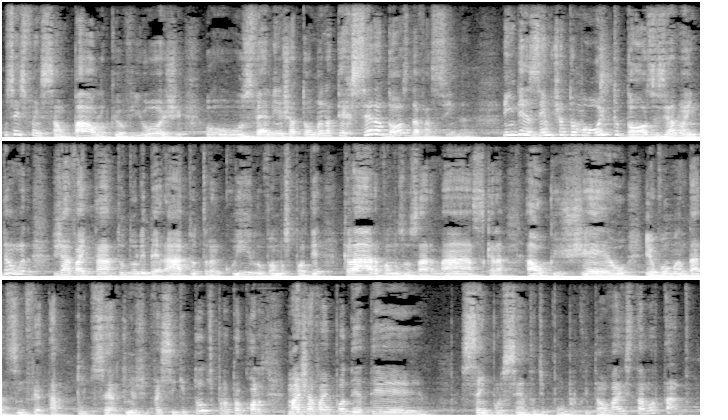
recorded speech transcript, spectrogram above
não sei se foi em São Paulo que eu vi hoje, os velhinhos já tomando a terceira dose da vacina. Em dezembro já tomou oito doses, já não é? Então já vai estar tá tudo liberado, tudo tranquilo, vamos poder, claro, vamos usar máscara, álcool e gel, eu vou mandar desinfetar tudo certinho, a gente vai seguir todos os protocolos, mas já vai poder ter 100% de público. Então vai estar lotado.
